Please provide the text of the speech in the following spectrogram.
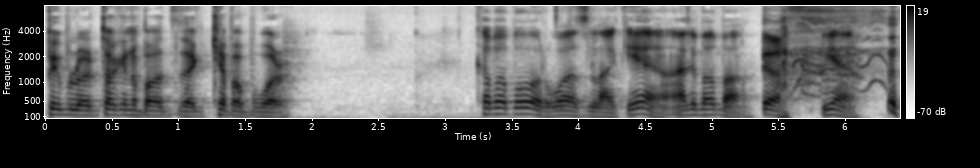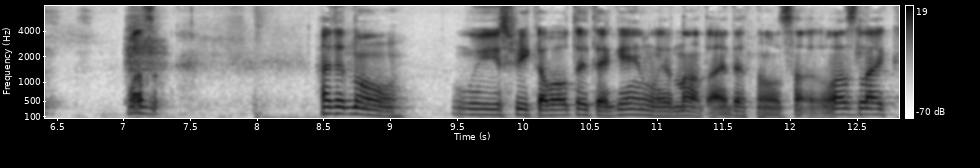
people were talking about the kebab war. Kebab war was like yeah, Alibaba. Yeah. Yeah. was I don't know. We speak about it again. We're not. I don't know. So it was like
